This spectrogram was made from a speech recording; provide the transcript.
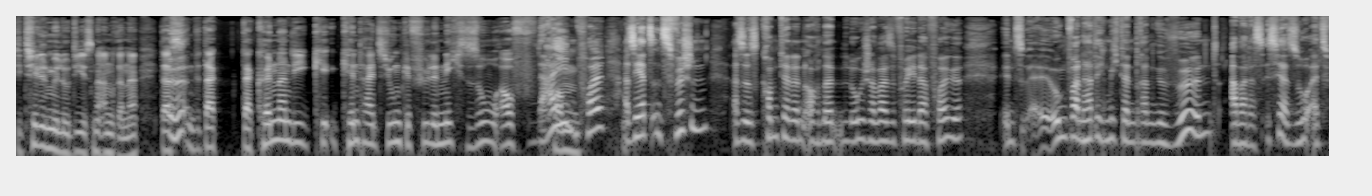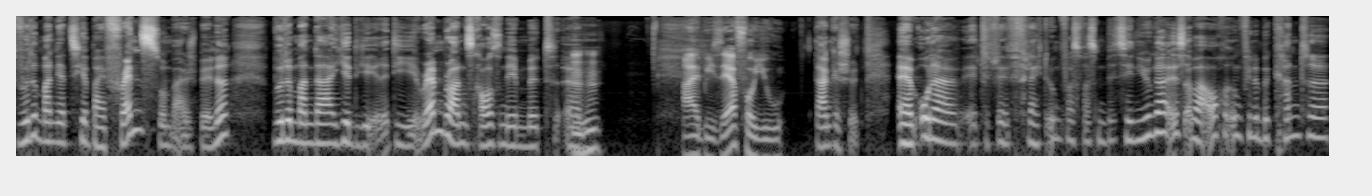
Die Titelmelodie ist eine andere, ne? Das, Äh. da, da können dann die Ki Kindheitsjugendgefühle nicht so aufkommen. Nein, voll. Also jetzt inzwischen, also es kommt ja dann auch logischerweise vor jeder Folge. Ins, äh, irgendwann hatte ich mich dann dran gewöhnt, aber das ist ja so, als würde man jetzt hier bei Friends zum Beispiel, ne, würde man da hier die, die Rembrandts rausnehmen mit, ähm, Mhm. I'll be there for you. Dankeschön. Ähm, oder äh, vielleicht irgendwas, was ein bisschen jünger ist, aber auch irgendwie eine bekannte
